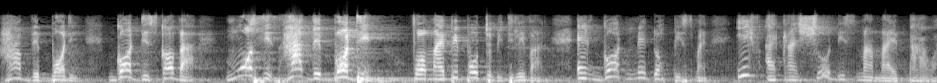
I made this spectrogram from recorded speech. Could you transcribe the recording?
have the body. God discovered Moses have the burden for my people to be delivered. And God made up his mind. If I can show this man my power,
